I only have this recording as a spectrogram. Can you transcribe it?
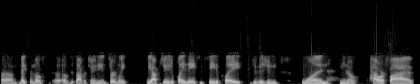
um, make the most of this opportunity, and certainly the opportunity to play in the ACC, to play Division One, you know, Power Five,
